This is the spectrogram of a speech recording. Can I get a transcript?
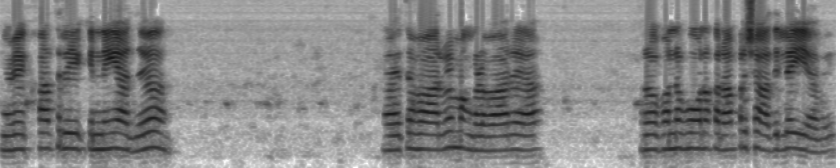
ਵੇਖਾ ਤਰੀਕ ਕਿੰਨੀ ਅੱਜ। ਐਤਵਾਰ ਵੀ ਮੰਗਲਵਾਰ ਆ। ਰੋਬਨ ਨੂੰ ਫੋਨ ਕਰਾਂ ਪ੍ਰਸ਼ਾਦ ਹੀ ਲਈ ਆਵੇ।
